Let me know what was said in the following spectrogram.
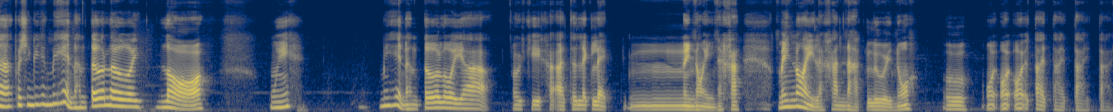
นะ เพราะฉันก็ยังไม่เห็นฮันเตอร์เลยหรออุ้ยไม่เห็นฮันเตอร์เลยอะโอเคค่ะ อาจจะแหลกๆหน่อยๆนะคะ ไม่หน่อยละค่ะหนักเลยเนาะ เอออ้อยอ้อยอ้อยตายตายตายตาย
